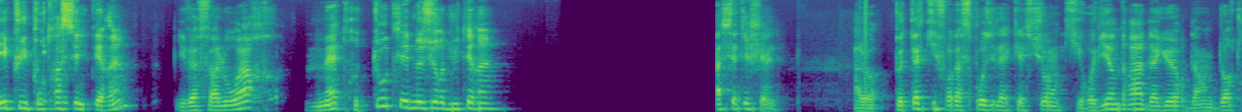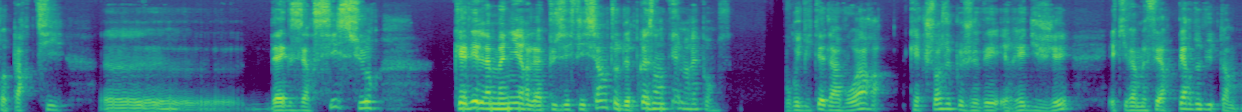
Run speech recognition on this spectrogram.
Et puis pour tracer le terrain, il va falloir mettre toutes les mesures du terrain à cette échelle. Alors peut-être qu'il faudra se poser la question qui reviendra d'ailleurs dans d'autres parties euh, d'exercice sur quelle est la manière la plus efficiente de présenter une réponse pour éviter d'avoir quelque chose que je vais rédiger et qui va me faire perdre du temps.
